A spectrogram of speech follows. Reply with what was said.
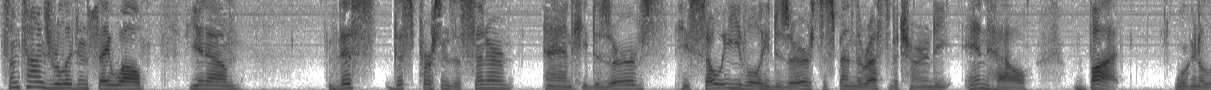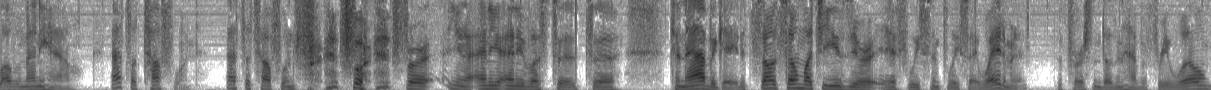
sometimes religions say, well, you know, this this person's a sinner and he deserves. He's so evil, he deserves to spend the rest of eternity in hell. But we're to love him anyhow. That's a tough one. That's a tough one for for for you know any any of us to to to navigate. It's so so much easier if we simply say, "Wait a minute, the person doesn't have a free will."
